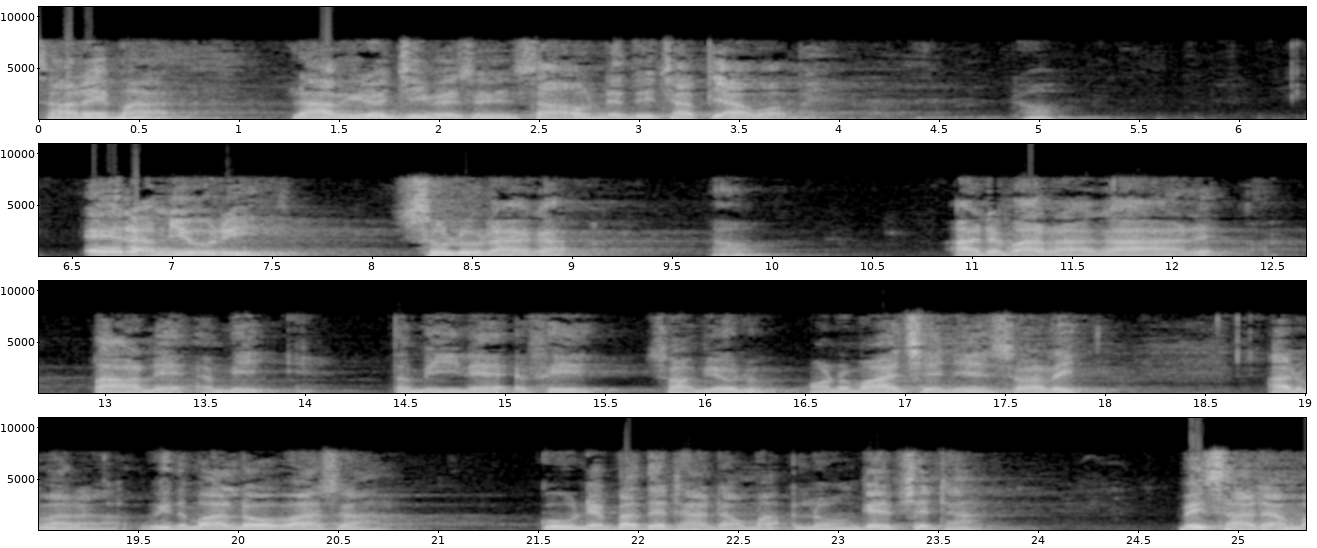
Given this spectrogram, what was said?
စားထဲမှာလာပြီးတော့ကြည့်မယ်ဆိုရင်စာအုပ်နဲ့တေချာပြပါမယ်နော် အဲ့ဒါမျိုးတွေဆိုလိုတာကနော်အာဓမရာဂတဲ့သားနဲ့အမိသမီးနဲ့အဖေဆွာမျိုးတို့မောင်နှမချင်းချင်းဆွာလေးအာဓမရာဂဝိသမလောဘစာကိုယ်နဲ့ပတ်သက်တာတောင်မှအလွန်ကဲဖြစ်တာမိစ္ဆာဓမ္မ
